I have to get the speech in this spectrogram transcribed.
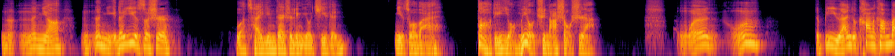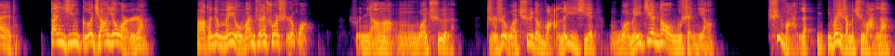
那那娘，那你的意思是？我猜应该是另有其人。”你昨晚到底有没有去拿首饰啊？我我这毕元就看了看外头，担心隔墙有耳啊，啊，他就没有完全说实话，说娘啊，我去了，只是我去的晚了一些，我没见到吴婶娘，去晚了。你为什么去晚了？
